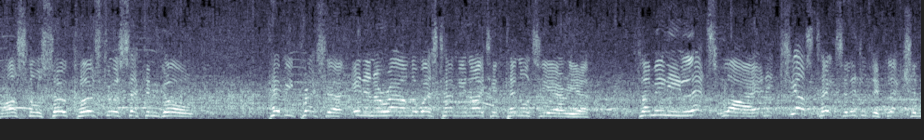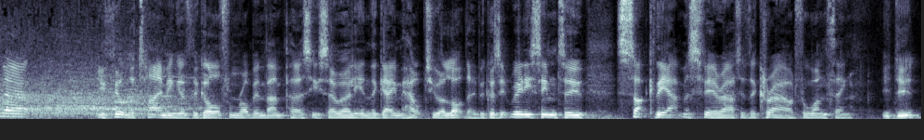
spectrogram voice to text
Arsenal so close to a second goal. Heavy pressure in and around the West Ham United penalty area. Flamini lets fly, and it just takes a little deflection there. You feel the timing of the goal from Robin Van Persie so early in the game helped you a lot, though, because it really seemed to suck the atmosphere out of the crowd, for one thing. It did,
